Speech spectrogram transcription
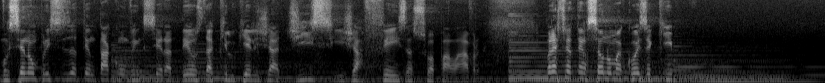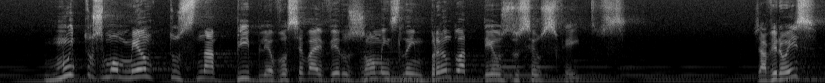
Você não precisa tentar convencer a Deus daquilo que Ele já disse e já fez na Sua palavra. Preste atenção numa coisa que muitos momentos na Bíblia você vai ver os homens lembrando a Deus dos seus feitos. Já viram isso?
